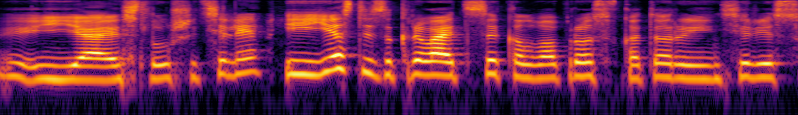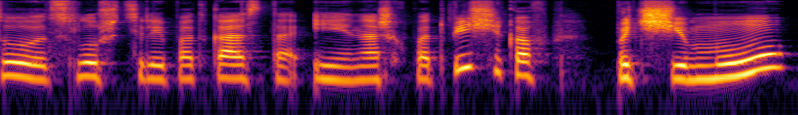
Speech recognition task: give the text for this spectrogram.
и я, и слушатели. И если закрывать цикл вопросов, которые интересуют слушателей подкаста и наших подписчиков, почему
